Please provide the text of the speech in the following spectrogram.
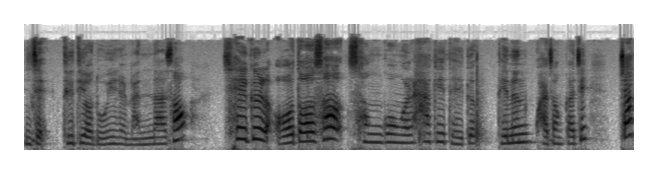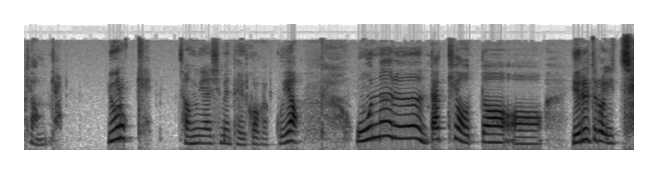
이제 드디어 노인을 만나서 책을 얻어서 성공을 하게 되는 과정까지 쫙 연결. 요렇게 정리하시면 될 것 같고요. 오늘은 딱히 어떤 어, 예를 들어 이 책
